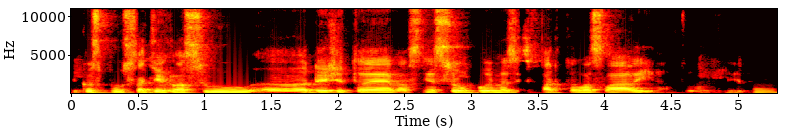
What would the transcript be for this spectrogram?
jako spousta těch hlasů eh, jde, že to je vlastně souboj mezi Spartou a Sláví. No, v tuhle chvíli. Hmm.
